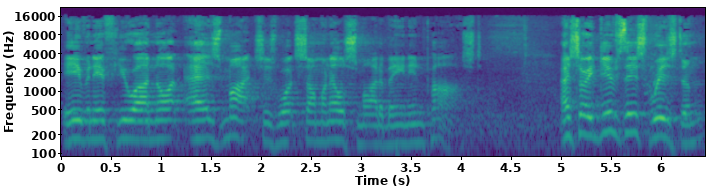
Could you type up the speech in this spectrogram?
even if you are not as much as what someone else might have been in past. And so he gives this wisdom.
